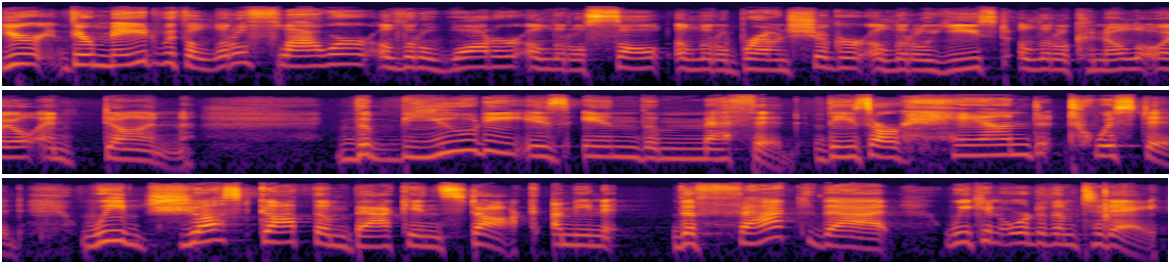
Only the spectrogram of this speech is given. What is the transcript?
they're made with a little flour, a little water, a little salt, a little brown sugar, a little yeast, a little canola oil and done. The beauty is in the method. These are hand twisted. We just got them back in stock. I mean, the fact that we can order them today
